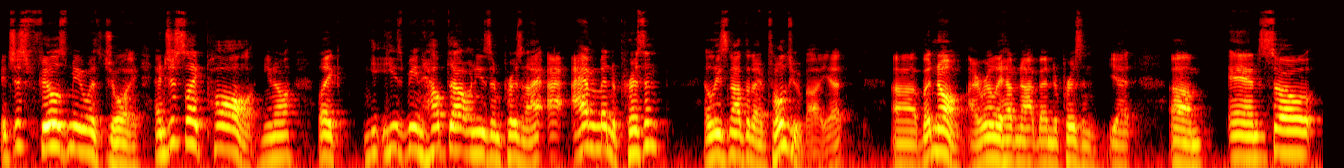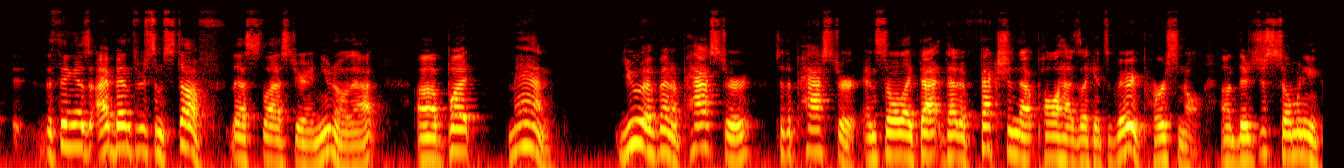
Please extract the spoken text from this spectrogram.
it just fills me with joy. And just like Paul, you know, like he, he's being helped out when he's in prison. I, I I haven't been to prison. At least not that I've told you about yet. Uh, but no, I really have not been to prison yet. Um, and so the thing is, I've been through some stuff this last year, and you know that. Uh, but man, you have been a pastor to the pastor, and so like that that affection that Paul has, like it's very personal. Um, there's just so many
